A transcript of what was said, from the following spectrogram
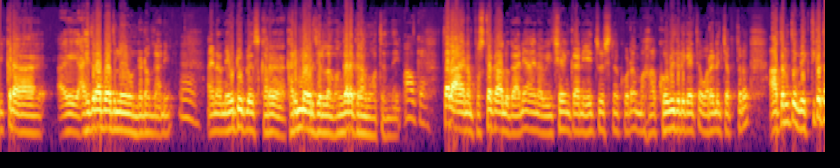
ఇక్కడ హైదరాబాద్లో ఉండడం కానీ ఆయన నెగిటివ్ ప్లేస్ కర కరీంనగర్ జిల్లా వంగర గ్రామం అవుతుంది. చాలా ఆయన పుస్తకాలు కానీ ఆయన విషయం కానీ ఏది చూసినా కూడా మహా కోవిదుడికి అయితే ఎవరైనా చెప్తారో అతనితో వ్యక్తిగత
